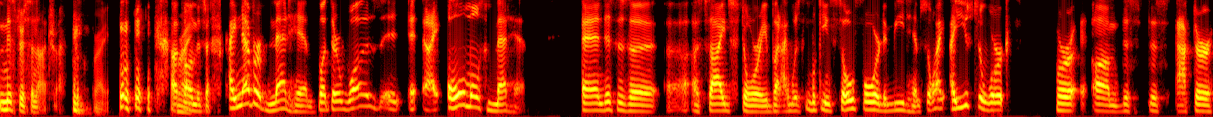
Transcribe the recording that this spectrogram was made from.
Mr. Sinatra. Right. I'll right. call him Mr. I never met him, but there was I almost met him. And this is a, a side story, but I was looking so forward to meet him. So I, I used to work for um this this actor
